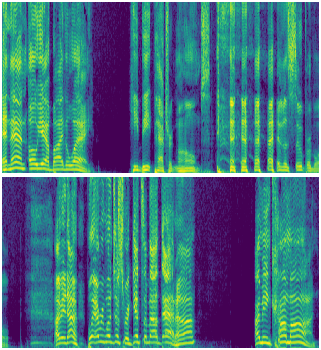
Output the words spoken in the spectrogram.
And then, oh, yeah, by the way, he beat Patrick Mahomes in the Super Bowl. I mean, boy, everyone just forgets about that, huh? I mean, come on.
